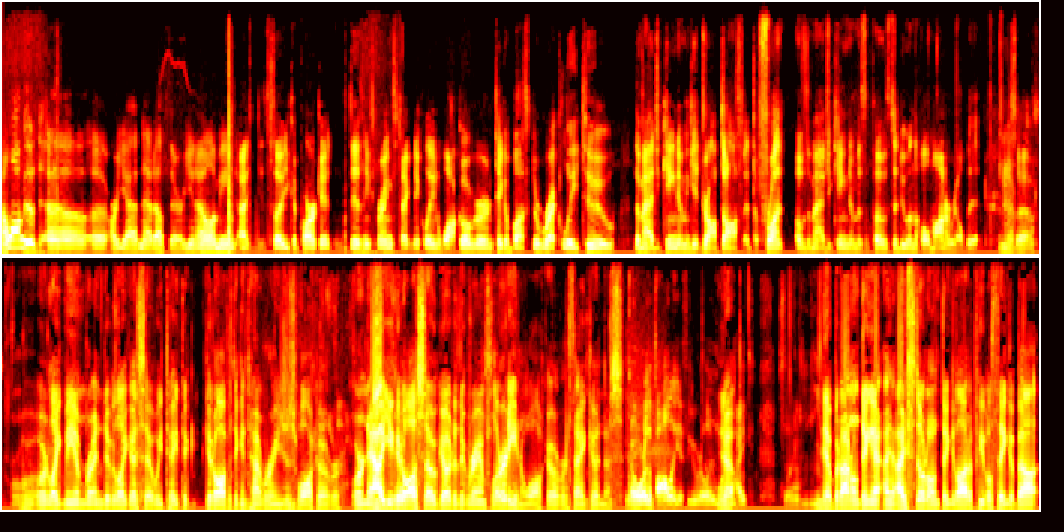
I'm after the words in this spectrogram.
How long uh, uh, are you adding that up there? You know, I mean, I, so you could park at Disney Springs technically and walk over and take a bus directly to the Magic Kingdom and get dropped off at the front of the Magic Kingdom as opposed to doing the whole monorail bit. Yep. So, or, or, like me and Brendan, like I said, we take the get off at the Contemporary and just walk over. Or now you could also go to the Grand Floridian and walk over. Thank goodness. Or the Poly if you really want to hike. So. Yeah, but I don't think I, I still don't think a lot of people think about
